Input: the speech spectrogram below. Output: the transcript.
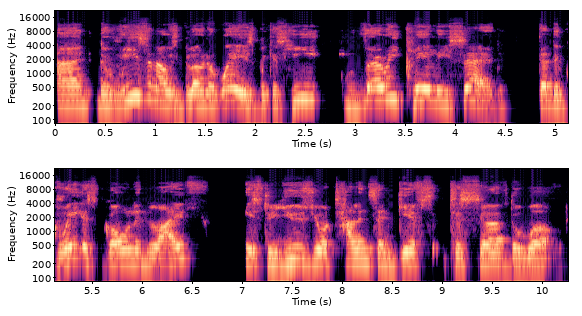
And the reason I was blown away is because he very clearly said that the greatest goal in life is to use your talents and gifts to serve the world.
